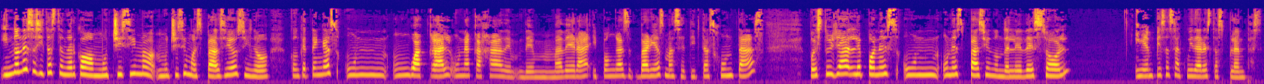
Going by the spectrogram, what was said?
Y no necesitas tener como muchísimo, muchísimo espacio, sino con que tengas un, un guacal, una caja de, de madera y pongas varias macetitas juntas, pues tú ya le pones un, un espacio en donde le des sol y empiezas a cuidar estas plantas.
